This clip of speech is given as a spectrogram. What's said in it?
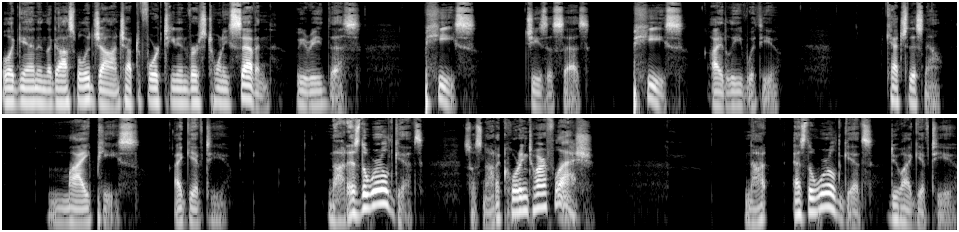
Well, again, in the Gospel of John, chapter 14, and verse 27, we read this Peace, Jesus says, peace I leave with you. Catch this now. My peace I give to you. Not as the world gives. So it's not according to our flesh. Not as the world gives, do I give to you.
